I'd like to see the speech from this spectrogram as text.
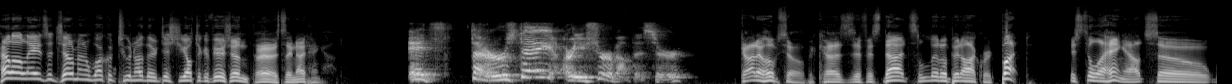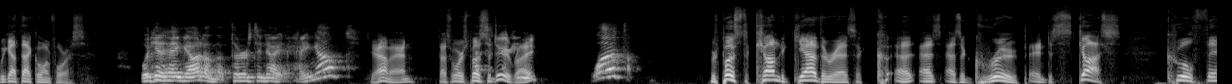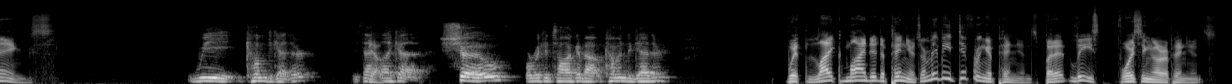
Hello, ladies and gentlemen, and welcome to another edition of Altered Confusion Thursday Night Hangout. It's Thursday? Are you sure about this, sir? Gotta hope so, because if it's not, it's a little bit awkward. But it's still a hangout, so we got that going for us. We can hang out on the Thursday night hangout? Yeah, man. That's what we're supposed to do, right? What? We're supposed to come together as a uh, as as a group and discuss cool things. We come together? Is that Yeah. like a show where we could talk about coming together? with like-minded opinions or maybe differing opinions, but at least voicing our opinions.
